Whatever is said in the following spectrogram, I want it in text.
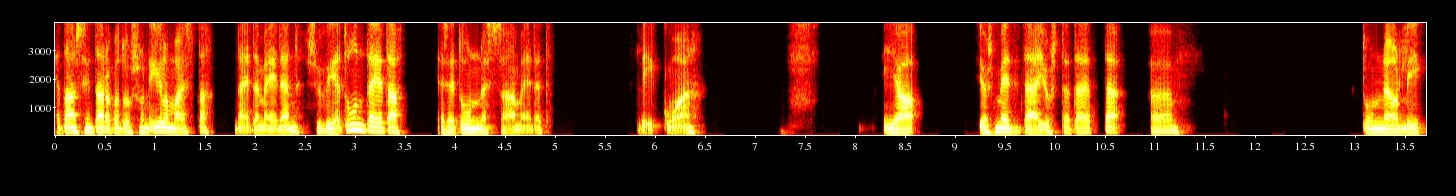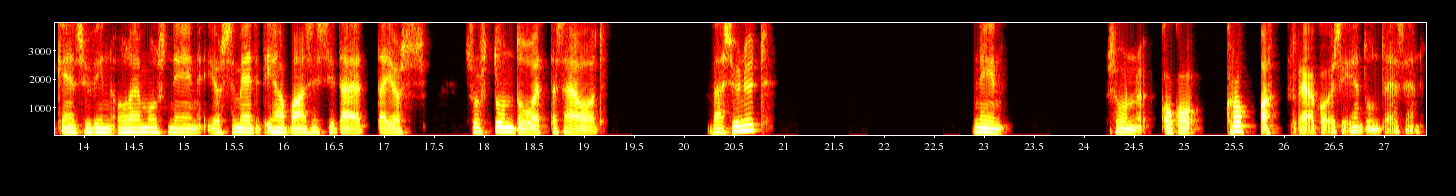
Ja tanssin tarkoitus on ilmaista näitä meidän syviä tunteita, ja se tunne saa meidät liikkumaan. Ja jos mietitään just tätä, että ö, tunne on liikkeen syvin olemus, niin jos sä mietit ihan vaan siis sitä, että jos sus tuntuu, että sä oot väsynyt, niin sun koko kroppa reagoi siihen tunteeseen.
